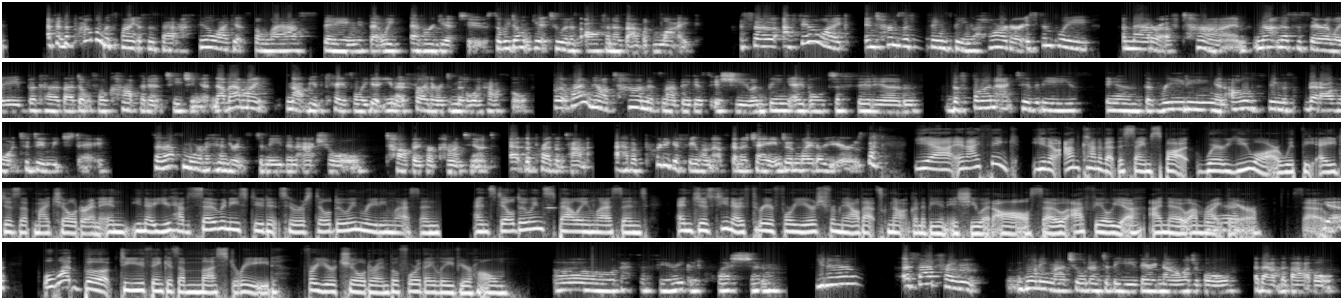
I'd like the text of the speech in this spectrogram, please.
I think the problem with science is that I feel like it's the last thing that we ever get to. So we don't get to it as often as I would like. So I feel like in terms of things being harder, it's simply a matter of time, not necessarily because I don't feel confident teaching it. Now that might not be the case when we get, you know, further into middle and high school. But right now time is my biggest issue and being able to fit in the fun activities and the reading and all of the things that I want to do each day. So that's more of a hindrance to me than actual topic or content at the present time. I have a pretty good feeling that's going to change in later years. Yeah, and I think, you know, I'm kind of at the same spot where you are with the ages of my children. And, you know, you have so many students who are still doing reading lessons and still doing spelling lessons. And just, you know, three or four years from now, that's not going to be an issue at all. So I feel you. I know I'm right yeah. there. So, yeah. well, what book do you think is a must read for your children before they leave your home? Oh, that's a very good question. You know, aside from wanting my children to be very knowledgeable about the Bible.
